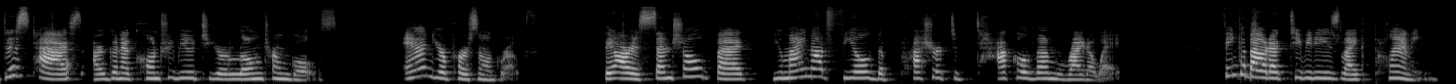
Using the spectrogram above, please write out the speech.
These tasks are going to contribute to your long term goals and your personal growth. They are essential, but you might not feel the pressure to tackle them right away. Think about activities like planning,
